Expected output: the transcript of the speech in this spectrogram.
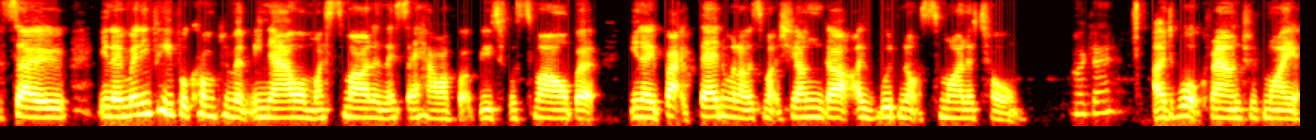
So you know, many people compliment me now on my smile, and they say how I've got a beautiful smile. But you know, back then when I was much younger, I would not smile at all. Okay. I'd walk around with my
